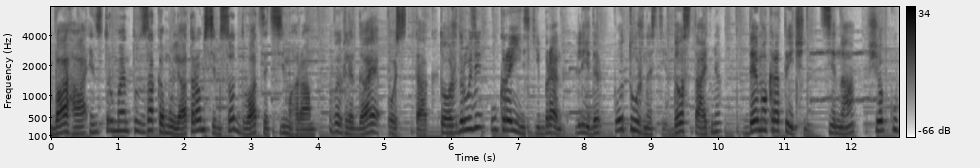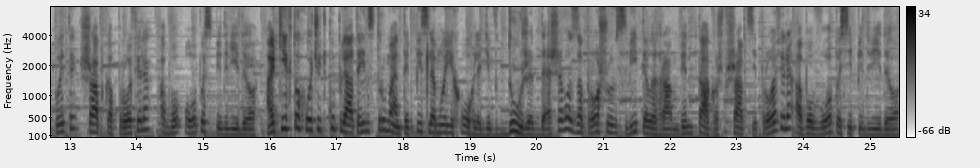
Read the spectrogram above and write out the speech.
Вага інструменту з акумулятором 727 грам. Виглядає ось так. Тож, друзі, український бренд лідер потужності достатньо, демократична ціна, щоб купити шапка профіля або опис під відео. А ті, хто хочуть купляти інструменти після моїх оглядів дуже дешево, запрошую в свій телеграм. Він також в шапці профіля або в описі під відео.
